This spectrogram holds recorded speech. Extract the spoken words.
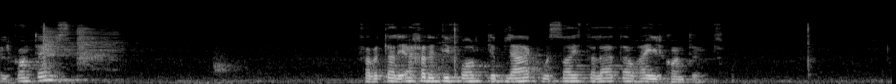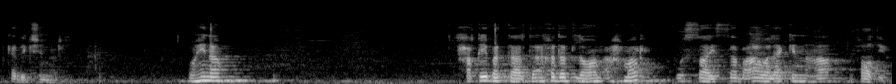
ال contents فبالتالي أخذ ال default ال black وال size 3 وهي ال content ك dictionary. وهنا. الحقيبة الثالثة أخذت لون أحمر وال size سبعة ولكنها فاضية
